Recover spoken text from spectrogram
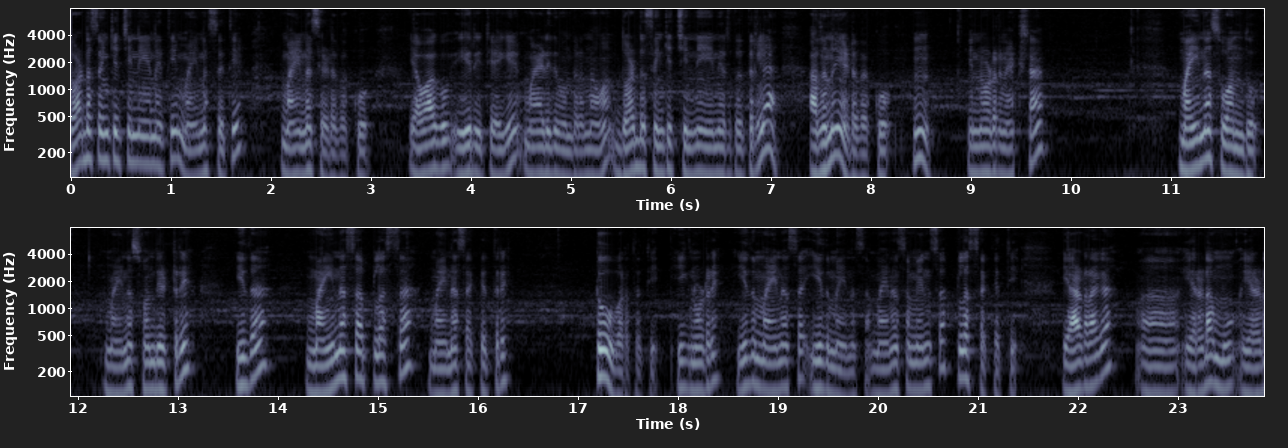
ದೊಡ್ಡ ಸಂಖ್ಯೆ ಚಿಹ್ನೆ ಏನೈತಿ? ಮೈನಸ್ ಐತಿ. ಮೈನಸ್ ಇಡಬೇಕು. ಯಾವಾಗೂ ಈ ರೀತಿಯಾಗಿ ಮಾಡಿದ್ವಿ ಅಂದ್ರೆ ನಾವು ದೊಡ್ಡ ಸಂಖ್ಯೆ ಚಿಹ್ನೆ ಏನಿರ್ತೈತಿರಲ್ಲ, ಅದನ್ನು ಇಡಬೇಕು. ಹ್ಞೂ ಇನ್ನು ನೋಡ್ರಿ ನೆಕ್ಸ್ಟ ಮೈನಸ್ ಒಂದು. ಮೈನಸ್ ಒಂದು ಇಟ್ರಿ, ಇದು ಮೈನಸ ಪ್ಲಸ್ಸ ಮೈನಸ್ ಆಕೈತ್ರಿ. ಟೂ ಬರ್ತೈತಿ. ಈಗ ನೋಡ್ರಿ, ಇದು ಮೈನಸ ಇದು ಮೈನಸ. ಮೈನಸ ಮೈನಸ, ಪ್ಲಸ್ ಆಕೈತಿ. ಎರಡರಾಗ ಎರಡ ಮೂ, ಎರಡ,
